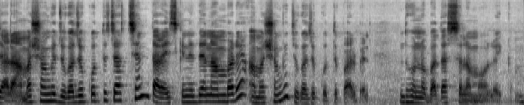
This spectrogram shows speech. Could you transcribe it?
যারা আমার সঙ্গে যোগাযোগ করতে চাচ্ছেন, তারা স্ক্রিনে দেওয়া নাম্বারে আমার সঙ্গে যোগাযোগ করতে পারবেন। ধন্যবাদ, আসসালামু আলাইকুম।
